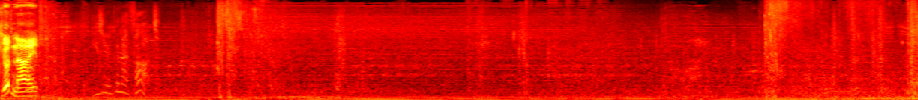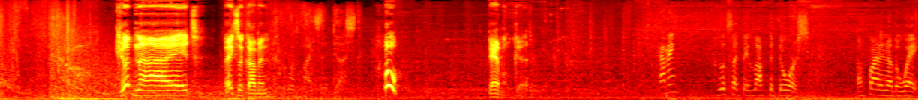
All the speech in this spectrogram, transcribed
Good night. Easier than I thought. Good night. Thanks for coming. Bites the dust. Whew. Damn, I'm good. Coming? Looks like they locked the doors. I'll find another way.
